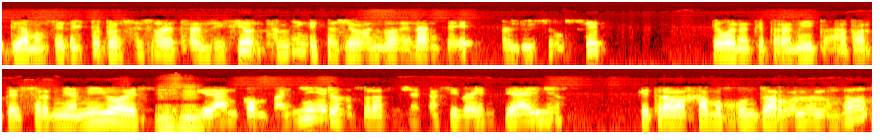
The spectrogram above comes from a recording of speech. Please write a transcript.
digamos, en este proceso de transición también que está llevando adelante Luis Eusebio, que bueno, que para mí, aparte de ser mi amigo, es mi gran compañero, nosotros hace ya casi 20 años que trabajamos junto a Rolo los dos,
